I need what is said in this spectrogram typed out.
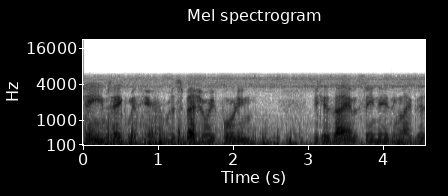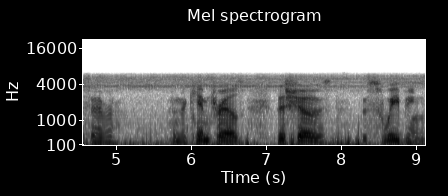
James Aikman here with special reporting because I haven't seen anything like this ever from the chemtrails. This shows the sweeping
